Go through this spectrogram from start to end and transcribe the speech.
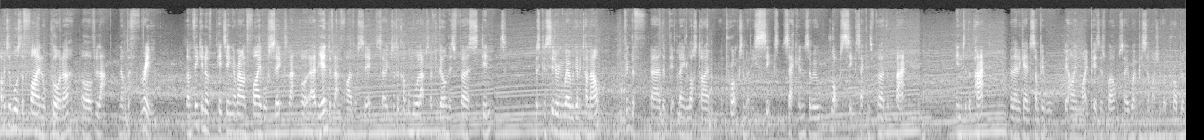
Up towards the final corner of lap number three. So I'm thinking of pitting around five or six, lap, or at the end of lap five or six. So just a couple more laps left to go on this first stint. Just considering where we're going to come out, I think the uh, the pit lane lost time approximately six seconds, so we'll drop six seconds further back into the pack. But then again, some people behind might pit as well, so it won't be so much of a problem.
